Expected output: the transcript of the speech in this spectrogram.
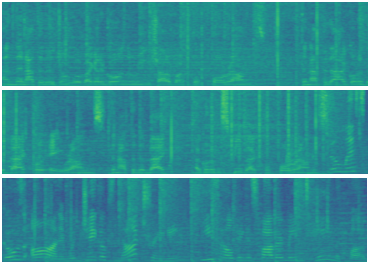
and then after the jump rope, I gotta go in the ring, shadow box for four rounds. Then after that, I go to the back for eight rounds. Then after the back, I go to the speed bag for four rounds. The list goes on, and when Jacob's not training, he's helping his father maintain the club.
